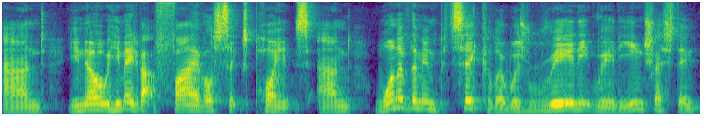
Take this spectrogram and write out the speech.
and you know, he made about five or six points, and one of them in particular was really, really interesting.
